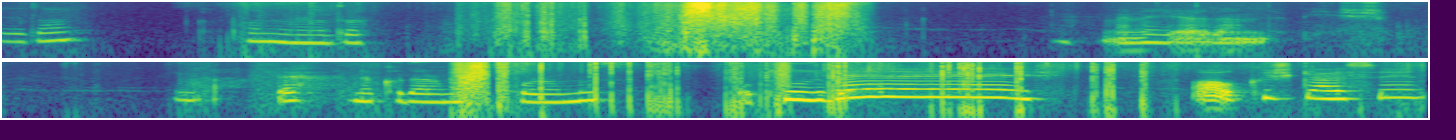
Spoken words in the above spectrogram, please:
Evet lan. Kapanmıyordu. Menajerden de bir. Eh, ne kadar mı paramız? 35. Alkış gelsin.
